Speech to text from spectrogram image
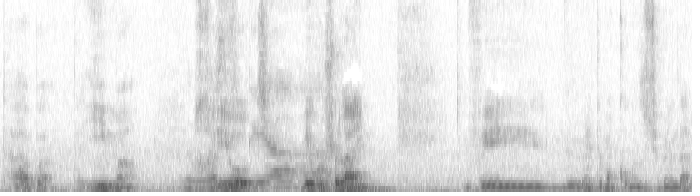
את האבא, את האימא, חיות, בירושלים. ו... ובאמת המקום הזה שבן אדם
